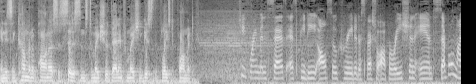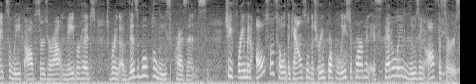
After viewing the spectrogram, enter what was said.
And it's incumbent upon us as citizens to make sure that, that information gets to the police department. Chief Raymond says SPD also created a special operation and several nights a week officers are out in neighborhoods to bring a visible police presence. Chief Raymond also told the council the Shreveport Police Department is steadily losing officers.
